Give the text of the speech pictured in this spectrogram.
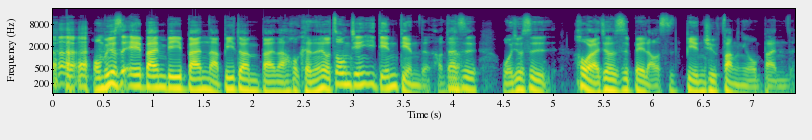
我们就是 A 班、B 班呐，B 段班啊，或可能有中间一点点的，但是我就是后来就是被老师编去放牛班的，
